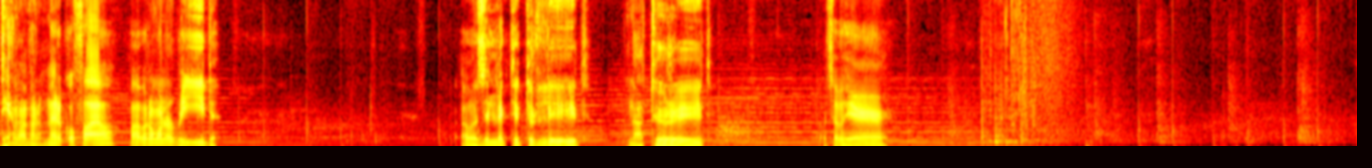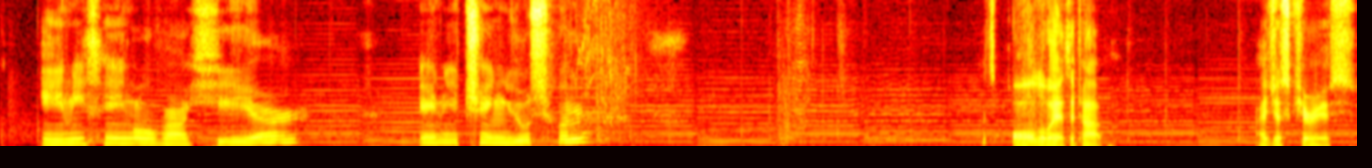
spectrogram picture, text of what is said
damn about a medical file. Why would I want to read? I was elected to lead, not to read. What's up here? Anything over here? Anything useful? That's all the way at the top. I just curious.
